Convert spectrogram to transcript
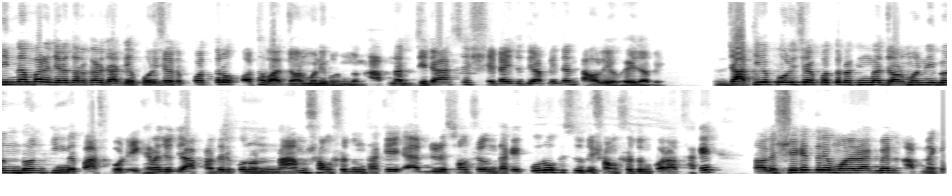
তিন নম্বরে যেটা দরকার, জাতীয় পরিচয়পত্র অথবা জন্ম নিবন্ধন। আপনার যেটা আছে সেটাই যদি আপনি দেন, তাহলেই হয়ে যাবে। জাতীয় পরিচয়পত্র কিংবা জন্ম নিবন্ধন কিংবা পাসপোর্ট, এখানে যদি আপনাদের কোনো নাম সংশোধন থাকে, অ্যাড্রেস সংশোধন থাকে, কোনো কিছু যদি সংশোধন করা থাকে তাহলে সেক্ষেত্রে মনে রাখবেন আপনাকে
